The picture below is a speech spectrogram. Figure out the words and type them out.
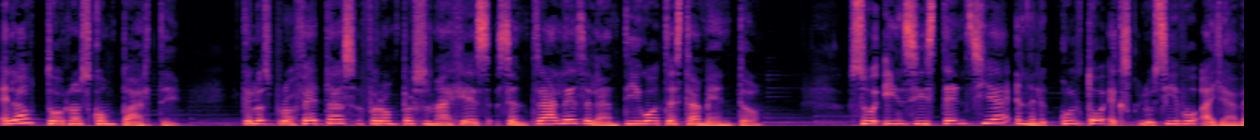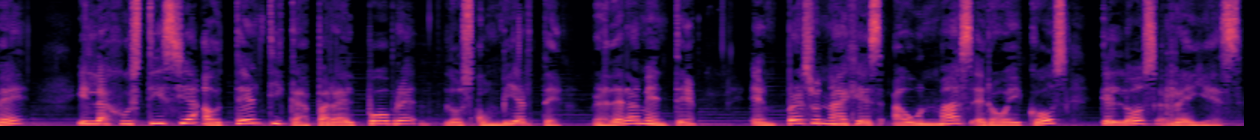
El autor nos comparte que los profetas fueron personajes centrales del Antiguo Testamento. Su insistencia en el culto exclusivo a Yahvé y la justicia auténtica para el pobre los convierte verdaderamente en personajes aún más heroicos que los reyes.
